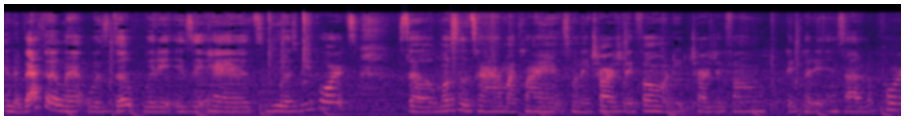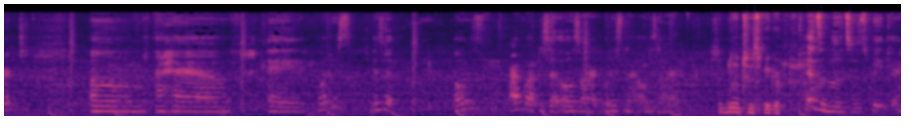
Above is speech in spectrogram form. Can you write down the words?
in the back of the lamp was dope with it is it has usb ports. So most of the time my clients when they charge their phone need to charge their phone they put it inside of the port. Um i have a what is is it i about to say ozark but it's not ozark it's a bluetooth speaker it's a bluetooth speaker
